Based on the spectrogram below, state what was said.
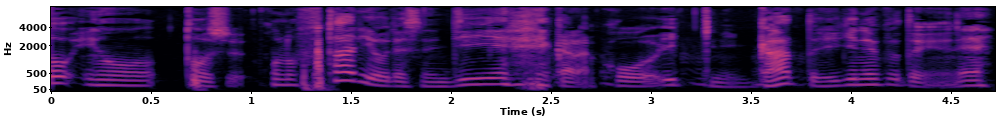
と伊野投手、この2人をですね、DNA からこう一気にガッと引き抜くというね、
